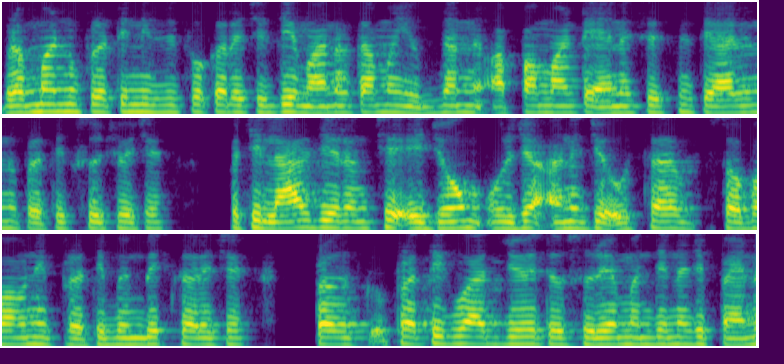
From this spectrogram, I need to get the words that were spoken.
બ્રહ્માંડનું પ્રતિનિધિત્વ કરે છે, જે માનવતામાં યોગદાન આપવા માટે એનએસએસની તૈયારીનું પ્રતીક સૂચવે છે. પછી લાલ જે રંગ છે એ જોમ ઊર્જા અને જે ઉત્સાહ સ્વભાવને પ્રતિબિંબિત કરે છે. પ્રતિકવાદ જોઈએ તો સૂર્ય મંદિરના જે પેનલ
